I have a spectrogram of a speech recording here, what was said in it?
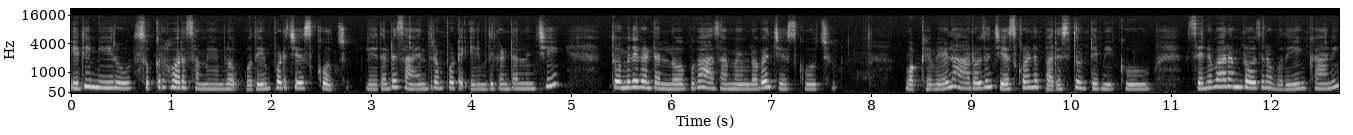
ఇది మీరు శుక్రవార సమయంలో ఉదయం పూట చేసుకోవచ్చు లేదంటే సాయంత్రం పూట ఎనిమిది గంటల నుంచి తొమ్మిది గంటల లోపుగా ఆ సమయంలోగా చేసుకోవచ్చు. ఒకవేళ ఆ రోజున చేసుకోవాలనే పరిస్థితి ఉంటే మీకు శనివారం రోజున ఉదయం కానీ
